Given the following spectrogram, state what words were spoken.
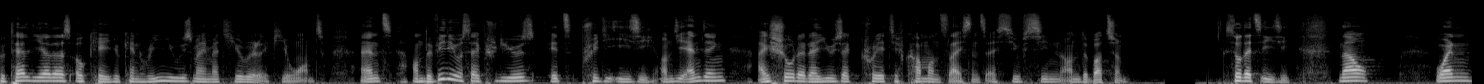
to tell the others, okay, you can reuse my material if you want. And on the videos I produce, it's pretty easy. On the ending, I show that I use a Creative Commons license as you've seen on the bottom. So that's easy. Now, when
